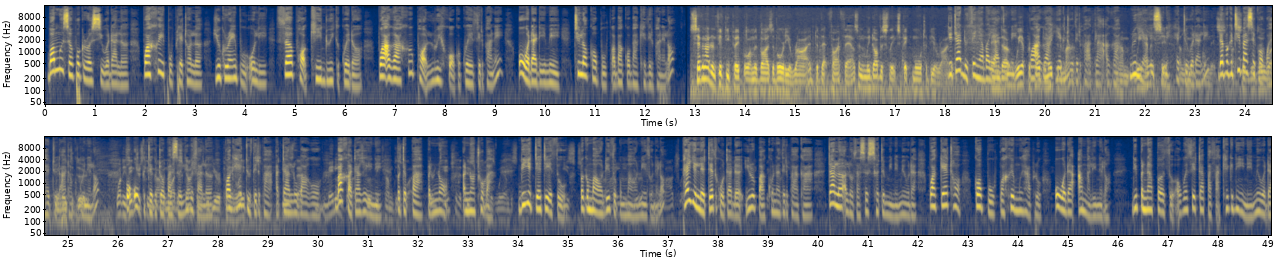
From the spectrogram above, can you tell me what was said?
ဘောမှုဆဖို့ကရစီဝဒါလပွာခေပူဖလက်ထော်လယူကရိန်းပူအိုလီသဖော့ခီနွေကကွဲတော့ပွာအကခုဖော်လူခေါ်ကကွဲစီတဖာနေအိုဝဒါဒီမီချီလော့ကောပူပဘကောဘခဲတိတဖာနေလော750 people, I'm advised, have already arrived of that 5,000, and we'd obviously expect more to be arriving. Dita du senya ba ya And, uh, tu ni. we are prepared to Wa meet the aga yek tu demand. dir pha kla aga. Um, Nu we ya haven't ye sin set het a tu limit wadali. on this. Da I bagati said ba we'll se do ko ba what het tu we a need tho to ko do. Ni lo. What is O o interesting, kete ko though, to in ba my se li ba discussions lo. with European Kwa ke tu leaders dir pha is ata lo that ba go. many Ba of kha ta those ge who ni. become Pa ta pa pa displaced, no. their intention at A no this tho ba. time, as we understand Di ye it, te te tu. is Pa to ka ma o di tu pa remain ma o in ni Europe so ni lo. largely. Phe ye le te ko ta de Europe pa khona dir pha kha. Ta lo a lo sa se se te mi ne me o da. Kwa ke tho ko pu pa khe mu ha phlo. O wa da a ma li ne lo. ဒီပနာပတ်ဆိုအဝဲစစ်တပ်ပါစာခေကနီနေမြဝဒ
